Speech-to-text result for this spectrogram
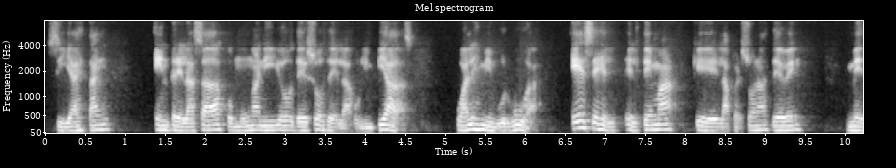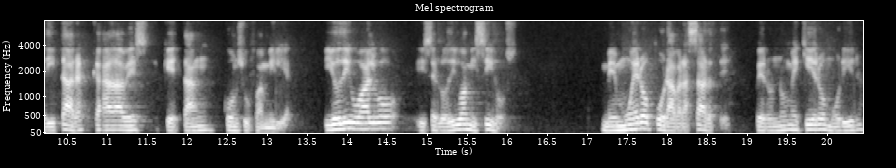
Si ya están entrelazadas como un anillo de esos de las Olimpiadas, ¿cuál es mi burbuja? Ese es el, el tema que las personas deben meditar cada vez que están con su familia. Y yo digo algo y se lo digo a mis hijos, me muero por abrazarte, pero no me quiero morir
